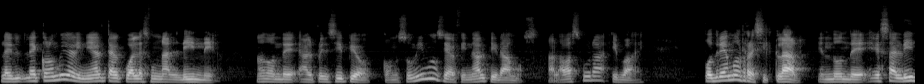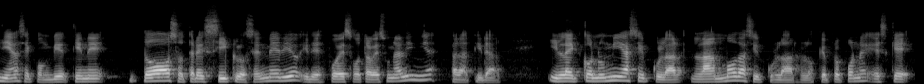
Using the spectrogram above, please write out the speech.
La, economía lineal tal cual es una línea, donde al principio consumimos y al final tiramos a la basura y bye podríamos reciclar, en donde esa línea se tiene dos o tres ciclos en medio y después otra vez una línea para tirar. Y la economía circular, la moda circular, lo que propone es que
